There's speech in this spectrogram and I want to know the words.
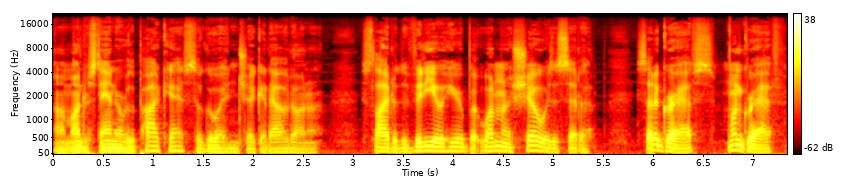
um, understand over the podcast. So go ahead and check it out on a slide of the video here. But what I'm going to show is a set of set of graphs, one graph,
